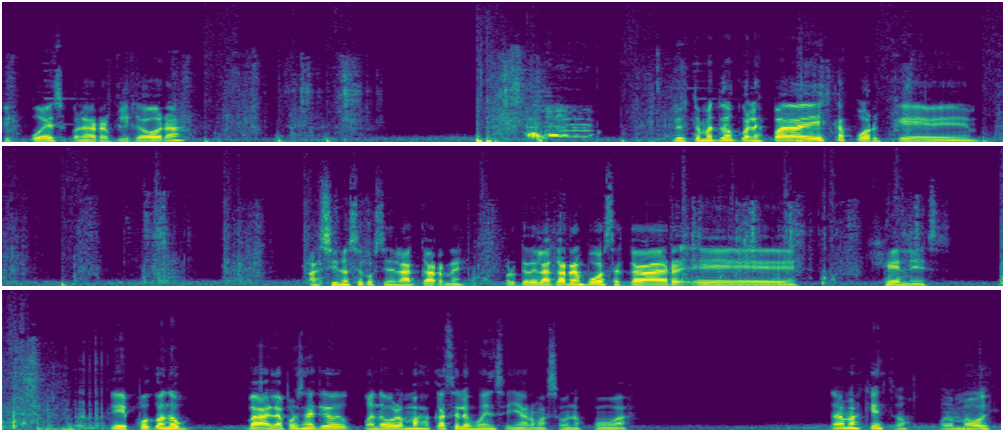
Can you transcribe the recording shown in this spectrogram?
Después con la replicadora. Lo estoy matando con la espada de esta porque... Así no se cocina la carne. Porque de la carne puedo sacar eh, genes. Después cuando... Va, la próxima que cuando volvamos a casa les voy a enseñar más o menos cómo va. Nada más que esto. Bueno, me voy.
